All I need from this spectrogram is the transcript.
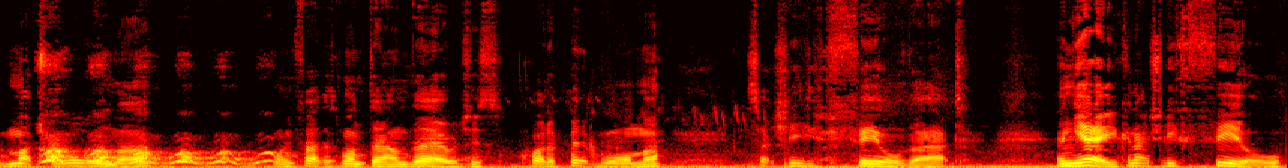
much warmer. Well, in fact, there's one down there which is quite a bit warmer. Let's actually feel that. And yeah, you can actually feel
